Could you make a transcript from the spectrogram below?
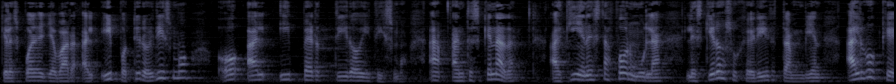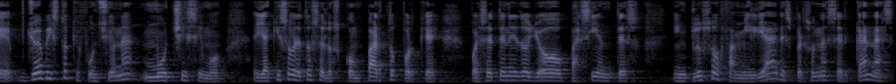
que les puede llevar al hipotiroidismo o al hipertiroidismo. Ah, antes que nada, aquí en esta fórmula les quiero sugerir también algo que yo he visto que funciona muchísimo y aquí sobre todo se los comparto porque pues he tenido yo pacientes, incluso familiares, personas cercanas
